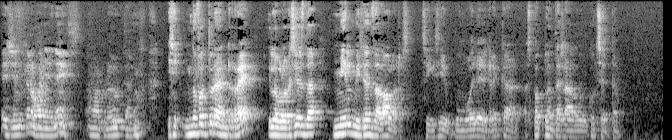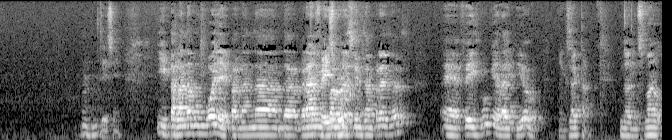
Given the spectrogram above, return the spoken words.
és gent que no guanya diners amb el producte. No? I no facturen res i la valoració és de 1.000 milions de dòlars. O sigui, sí, bombolla jo crec que es pot plantejar el concepte. Uh -huh. Sí, sí. I parlant de bombolla i parlant de, de grans Facebook. valoracions d'empreses, eh, Facebook i l'IPO. Exacte. Doncs, bueno,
